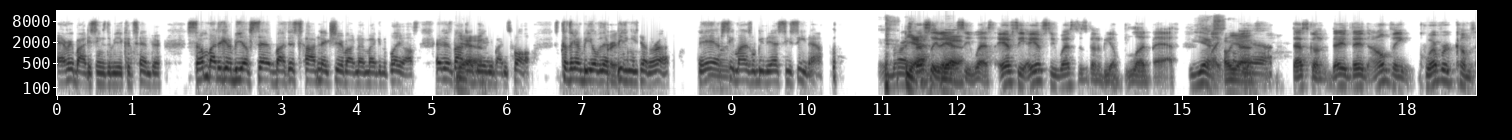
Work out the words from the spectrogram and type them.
everybody seems to be a contender. Somebody's going to be upset by this time next year about not making the playoffs, and it's not going to be anybody's fault. Because they're going to be over there Right. beating each other up. The Right. AFC might as well be the SEC now. Right. Yeah. Especially the yeah. AFC West. AFC AFC West is going to be a bloodbath. Yes. Like, Oh, yeah. yeah. That's going to they they I don't think whoever comes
